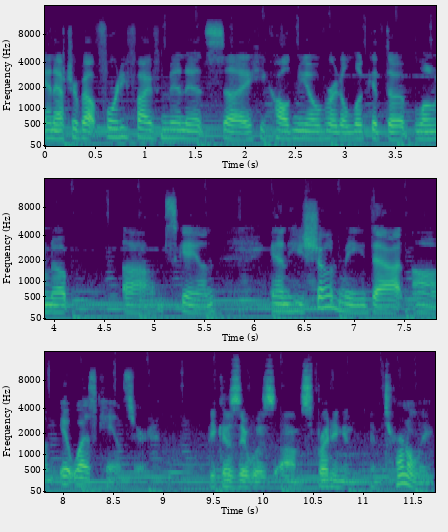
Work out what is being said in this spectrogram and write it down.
And after about 45 minutes, uh, he called me over to look at the blown up um, scan. And he showed me that um, it was cancer. Because it was um, spreading in, internally.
